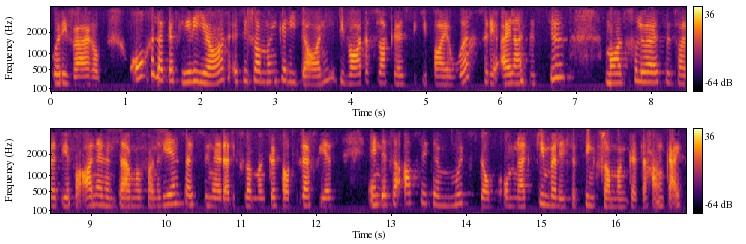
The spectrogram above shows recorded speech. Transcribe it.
oor die wêreld. Ongelukkig hierdie jaar is die flaminke nie daar nie. Die watervlakke is bietjie baie hoog, so die eiland is toe maar ons glo soos wat dit weer verander in terme van reenseisoene dat die flaminke sal terug wees en dit is 'n absolute moedstop om na Kimberley se pink flamingo te gaan kyk.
